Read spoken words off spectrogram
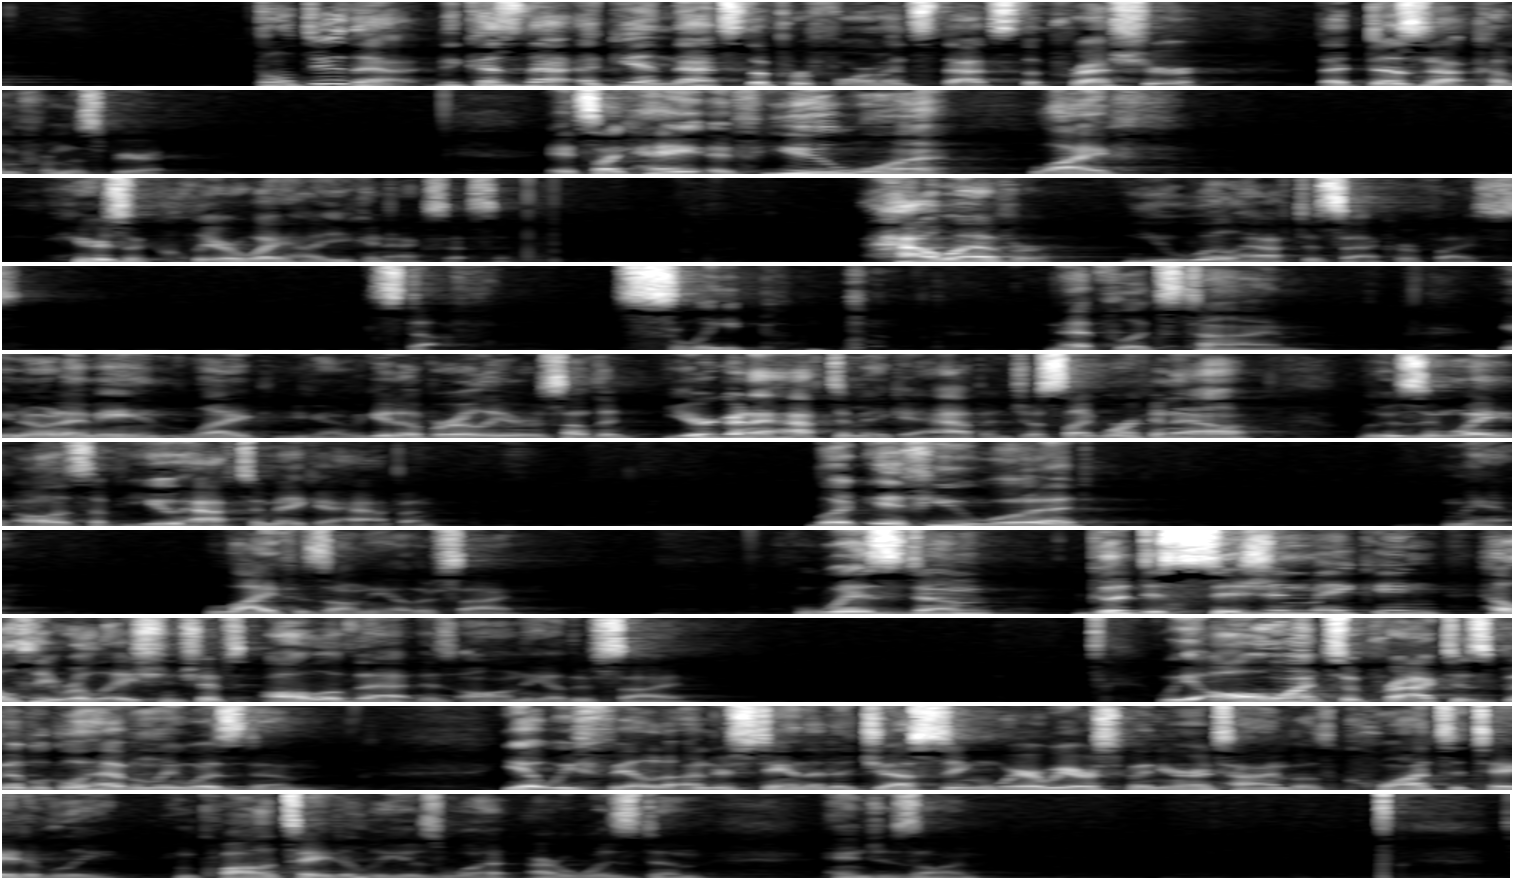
don't do that because that again, that's the performance, that's the pressure that does not come from the Spirit. It's like, hey, if you want life, here's a clear way how you can access it. However, you will have to sacrifice stuff, sleep, Netflix time, you know what I mean? Like, you gotta get up earlier or something. You're gonna have to make it happen. Just like working out, losing weight, all that stuff. You have to make it happen. But if you would, man, life is on the other side. Wisdom, good decision making, healthy relationships, all of that is on the other side. We all want to practice biblical heavenly wisdom, yet we fail to understand that adjusting where we are spending our time, both quantitatively and qualitatively, is what our wisdom hinges on.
